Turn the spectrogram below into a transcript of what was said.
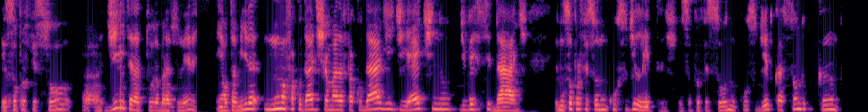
eu sou professor uh, de literatura brasileira em Altamira numa faculdade chamada Faculdade de Etnodiversidade. Eu não sou professor num curso de letras, eu sou professor num curso de educação do campo,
